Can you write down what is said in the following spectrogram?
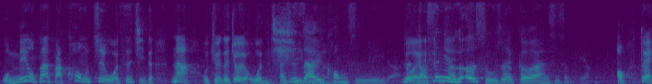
我没有办法控制我自己的，那我觉得就有问题。还是在于控制力的。对，老师，你有个二十五岁的个案是怎么样？哦，对，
